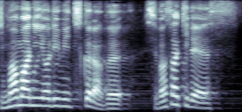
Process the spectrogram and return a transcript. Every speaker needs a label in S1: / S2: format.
S1: 気ままに寄り道クラブ柴崎です。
